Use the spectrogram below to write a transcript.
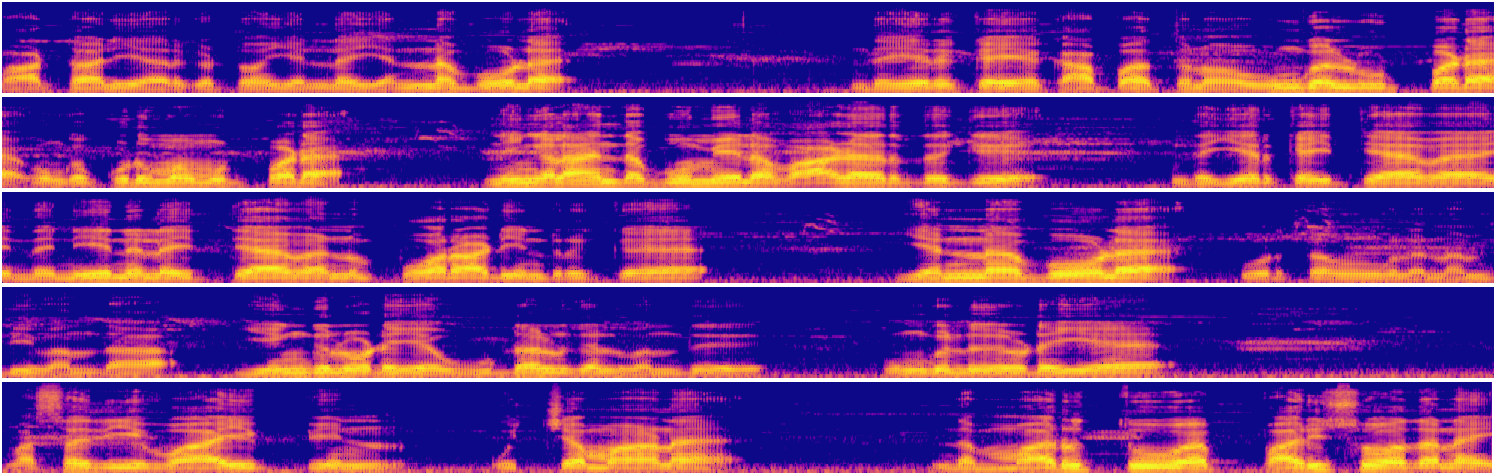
பாட்டாளியாக இருக்கட்டும் எல்லாம் என்ன போல் இந்த இயற்கையை காப்பாற்றணும் உங்கள் உட்பட உங்கள் குடும்பம் உட்பட நீங்களாம் இந்த பூமியில் வாழறதுக்கு இந்த இயற்கை தேவை இந்த நீர்நிலை தேவைன்னு போராடின்னு இருக்க என்ன போல ஒருத்தன் உங்களை நம்பி வந்தால் எங்களுடைய உடல்கள் வந்து உங்களுடைய வசதி வாய்ப்பின் உச்சமான இந்த மருத்துவ பரிசோதனை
